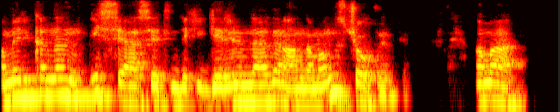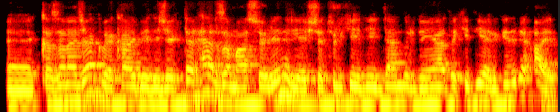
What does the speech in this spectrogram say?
Amerika'nın iç siyasetindeki gerilimlerden anlamamız çok mümkün. Ama e, kazanacak ve kaybedecekler her zaman söylenir ya işte Türkiye'de ilgilendir, dünyadaki diğer ülkeleri hayır.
